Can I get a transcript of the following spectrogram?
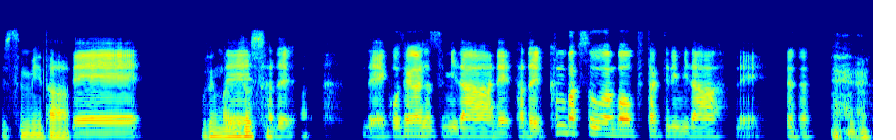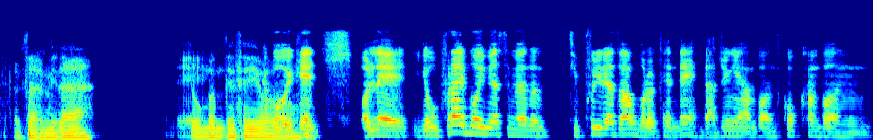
좋습니다. 네. 고생 네, 많으셨습니다. 다들 네, 고생하셨습니다. 네, 다들 큰 박수 한번 부탁드립니다. 네. 감사합니다. 네. 좋은 밤 되세요. 뭐 이렇게 원래 이게 오프라인 모임이었으면은 뒤풀이라도 하고 그럴 텐데 나중에 한번 꼭 한번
